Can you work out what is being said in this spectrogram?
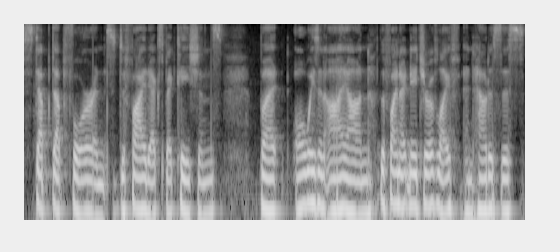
stepped up for and defied expectations. but always an eye on the finite nature of life and how does this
